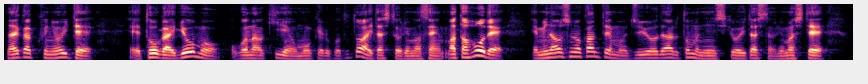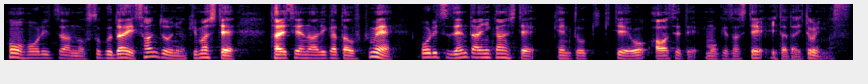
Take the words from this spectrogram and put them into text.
内閣府において、当該業務を行う期限を設けることとはいたしておりません。また他方で、見直しの観点も重要であるとも認識をいたしておりまして、本法律案の付則第3条におきまして、体制の在り方を含め、法律全体に関して検討規定を合わせて設けさせていただいております。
